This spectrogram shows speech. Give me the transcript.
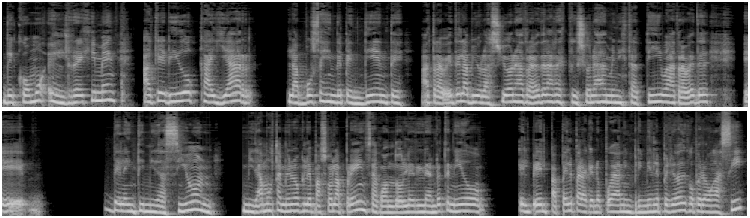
de cómo el régimen ha querido callar las voces independientes a través de las violaciones, a través de las restricciones administrativas, a través de, eh, de la intimidación. Miramos también lo que le pasó a la prensa cuando le, han retenido el, el, papel para que no puedan imprimir el periódico, pero aún así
